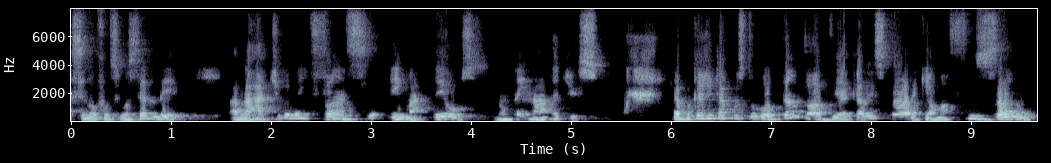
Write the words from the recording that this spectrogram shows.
Se não fosse você ler a narrativa da infância em Mateus, não tem nada disso. É porque a gente acostumou tanto a ver aquela história, que é uma fusão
